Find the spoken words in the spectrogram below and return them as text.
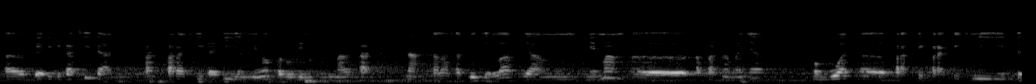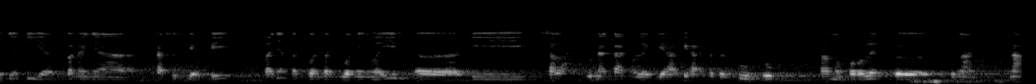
uh, verifikasi dan transparansi tadi yang memang perlu dimaksimalkan. Nah, salah satu celah yang memang uh, apa namanya membuat praktik-praktik uh, ini terjadi ya bukan hanya kasus BOP, banyak bantuan-bantuan yang lain uh, disalahgunakan oleh pihak-pihak tertentu untuk uh, memperoleh keuntungan. Nah,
